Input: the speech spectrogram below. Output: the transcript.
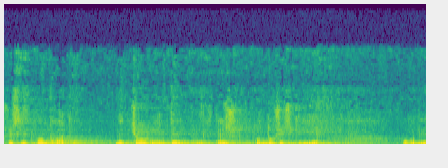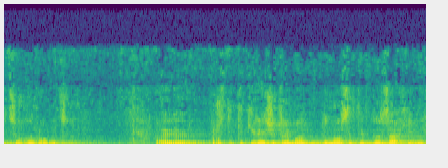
щось відкладати. На чорний день в них теж подушечки є. От для цього робиться. Е, Просто такі речі треба доносити до західних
